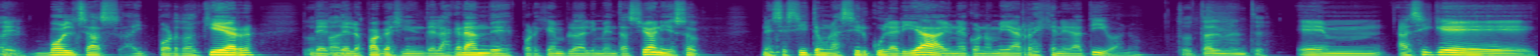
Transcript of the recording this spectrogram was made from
eh, bolsas, hay por doquier de, de, los packaging de las grandes, por ejemplo, de alimentación, y eso necesita una circularidad y una economía regenerativa, ¿no? Totalmente. Em, así que,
